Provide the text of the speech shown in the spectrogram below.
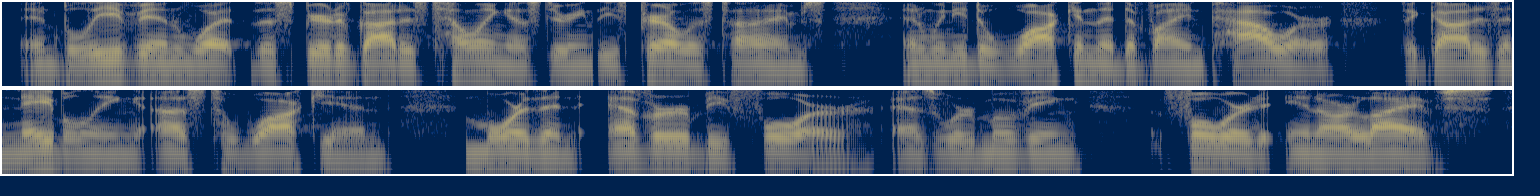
and believe in what the Spirit of God is telling us during these perilous times. And we need to walk in the divine power that God is enabling us to walk in more than ever before as we're moving forward in our lives.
